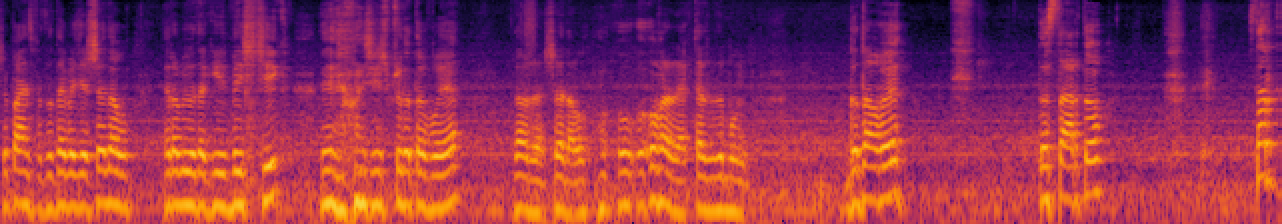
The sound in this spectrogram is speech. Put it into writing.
Proszę Państwa, tutaj będzie Shadow robił taki wyścig. On się już przygotowuje. Dobrze, Shadow. Uważaj, jak teraz będę mówił. Gotowy? Do startu? Start!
